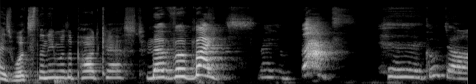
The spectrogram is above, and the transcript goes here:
Guys, what's the name of the podcast? Medford Bytes. Medford Bytes. Good job.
